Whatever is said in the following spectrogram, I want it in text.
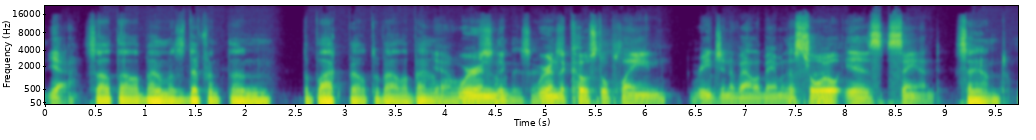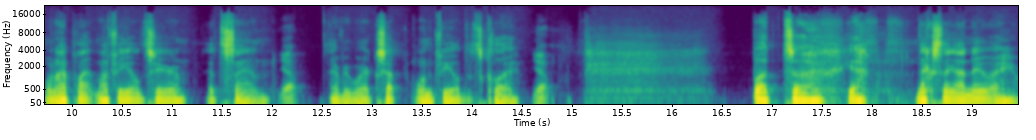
yeah, South Alabama is different than the black belt of Alabama. yeah, we're in the we're in the coastal plain region of Alabama. The soil is sand. sand. When I plant my fields here, it's sand Yep, everywhere except one field that's clay. yep. But uh, yeah, next thing I knew, I hear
